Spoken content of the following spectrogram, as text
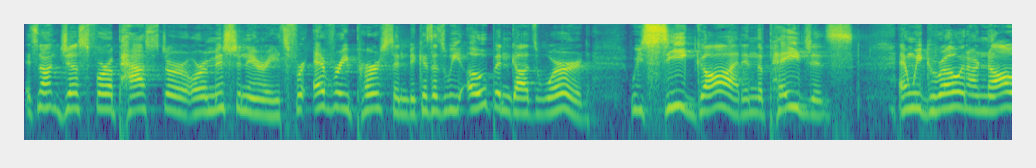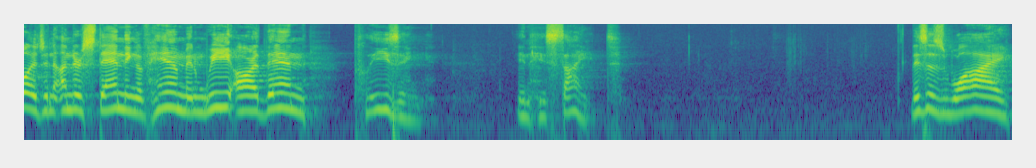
It's not just for a pastor or a missionary. It's for every person because as we open God's Word, we see God in the pages and we grow in our knowledge and understanding of Him, and we are then pleasing in His sight. This is why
